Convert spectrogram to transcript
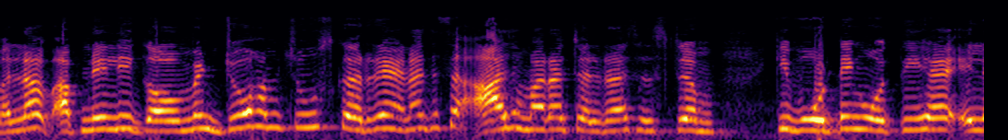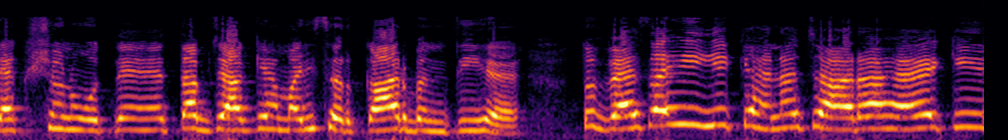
मतलब अपने लिए गवर्नमेंट जो हम चूज़ कर रहे हैं ना, जैसे आज हमारा चल रहा है सिस्टम कि वोटिंग होती है इलेक्शन होते हैं, तब जाके हमारी सरकार बनती है। तो वैसा ही ये कहना चाह रहा है कि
